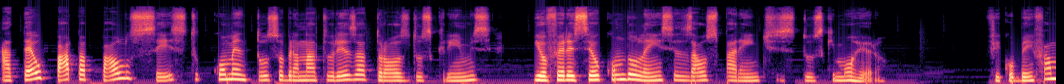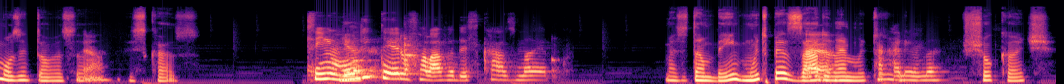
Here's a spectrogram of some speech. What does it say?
Até o Papa Paulo VI comentou sobre a natureza atroz dos crimes e ofereceu condolências aos parentes dos que morreram. Ficou bem famoso então essa- É. esse caso. Sim, o E mundo inteiro falava desse caso na época. Mas também muito pesado, É, né? Muito Pra caramba. chocante.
